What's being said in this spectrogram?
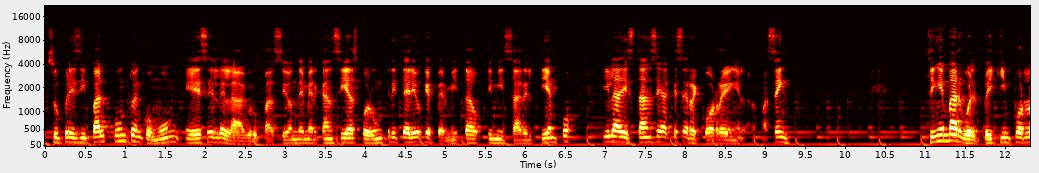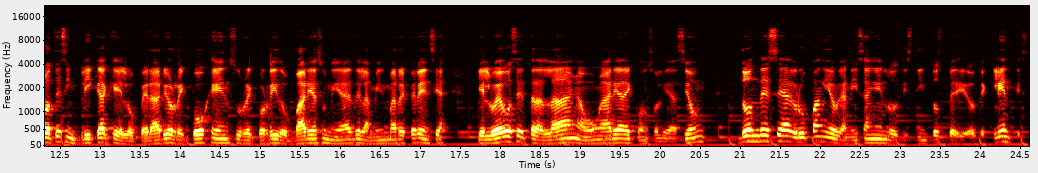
Su principal punto en común es el de la agrupación de mercancías por un criterio que permita optimizar el tiempo y la distancia que se recorre en el almacén. Sin embargo, el picking por lotes implica que el operario recoge en su recorrido varias unidades de la misma referencia que luego se trasladan a un área de consolidación donde se agrupan y organizan en los distintos pedidos de clientes.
